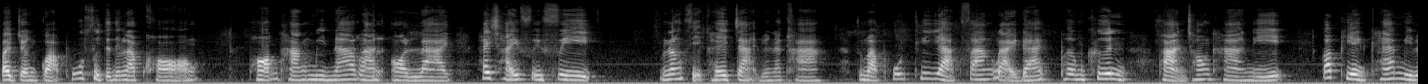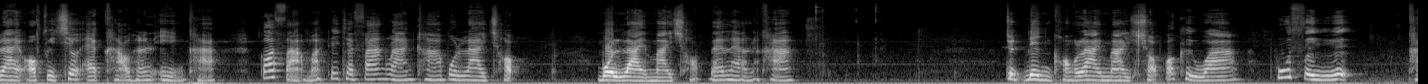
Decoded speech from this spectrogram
ไปจนกว่าผู้ซื้อจะได้รับของ พร้อมทั้งมีหน้าร้านออนไลน์ ให้ใช้ฟรีๆไม่ต้องเสียค่าใช้จ่ายด้วยนะคะสำหรับผู้ที่อยากสร้างรายได้เพิ่มขึ้นผ่านช่องทางนี้ ก็เพียงแค่มี Line Official Account เท่านั้นเองค่ะ ก็สามารถที่จะสร้างร้านค้าบน Line Shop บน Line My Shop ได้แล้วนะคะ จุดเด่นของ Line My Shop ก็คือว่า ผู้ซื้อข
